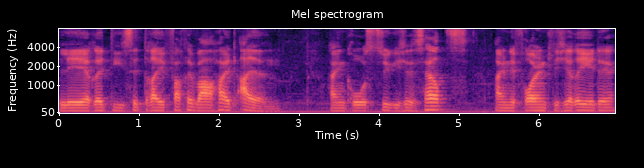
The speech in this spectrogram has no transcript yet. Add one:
lehre diese dreifache Wahrheit allen. Ein großzügiges Herz, eine freundliche Rede,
